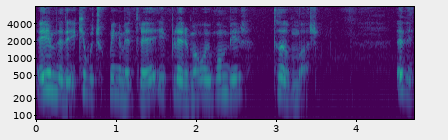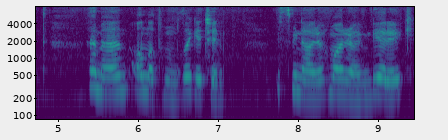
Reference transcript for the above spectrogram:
Elimde de 2,5 milimetre iplerime uygun bir tığım var. Evet, hemen anlatımımıza geçelim. Bismillahirrahmanirrahim diyerek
